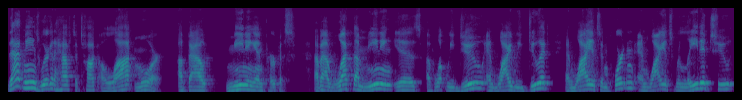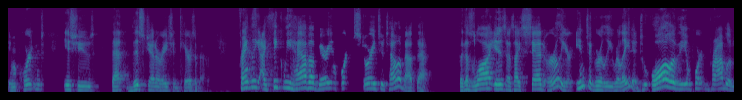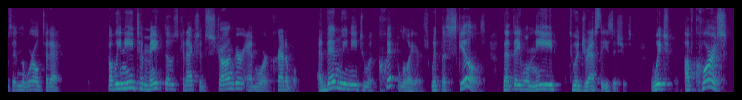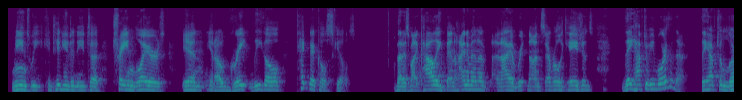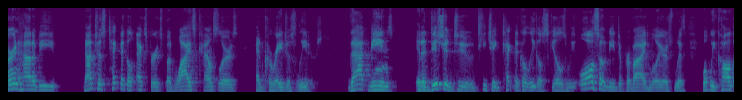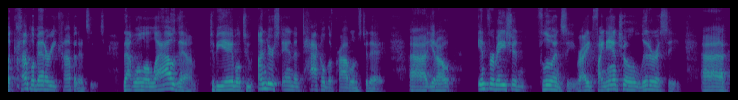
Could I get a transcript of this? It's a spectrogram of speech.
That means we're going to have to talk a lot more about meaning and purpose, about what the meaning is of what we do and why we do it, and why it's important and why it's related to important issues that this generation cares about. Frankly, I think we have a very important story to tell about that because law is, as I said earlier, integrally related to all of the important problems in the world today. But we need to make those connections stronger and more credible. And then we need to equip lawyers with the skills that they will need to address these issues, which of course means we continue to need to train lawyers in, you know, great legal technical skills. But as my colleague Ben Heineman and I have written on several occasions, they have to be more than that. They have to learn how to be not just technical experts, but wise counselors and courageous leaders. That means in addition to teaching technical legal skills, we also need to provide lawyers with what we call the complementary competencies that will allow them to be able to understand and tackle the problems today. Uh, you know, information fluency, right? Financial literacy, uh,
